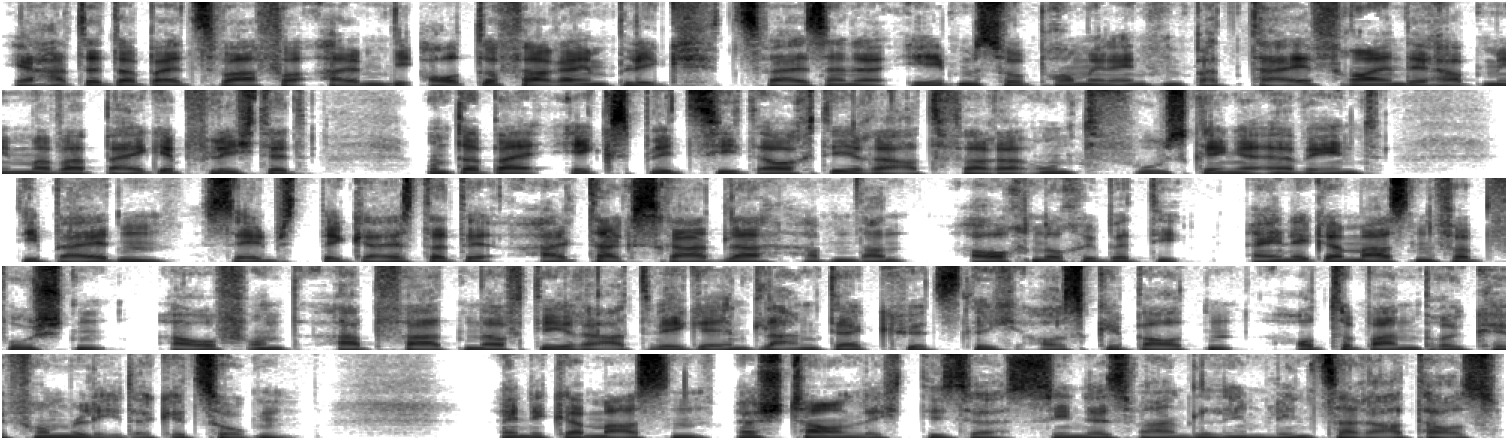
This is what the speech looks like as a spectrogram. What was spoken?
Er hatte dabei zwar vor allem die Autofahrer im Blick, zwei seiner ebenso prominenten Parteifreunde haben ihm aber beigepflichtet und dabei explizit auch die Radfahrer und Fußgänger erwähnt. Die beiden selbstbegeisterte Alltagsradler haben dann auch noch über die einigermaßen verpfuschten Auf- und Abfahrten auf die Radwege entlang der kürzlich ausgebauten Autobahnbrücke vom Leder gezogen. Einigermaßen erstaunlich dieser Sinneswandel im Linzer Rathaus.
